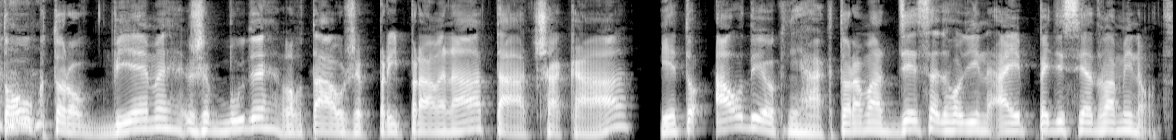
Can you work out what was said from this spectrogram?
tou, ktorou vieme, že bude, lebo tá už je pripravená, tá čaká. Je to audiokniha, ktorá má 10 hodín aj 52 minút.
